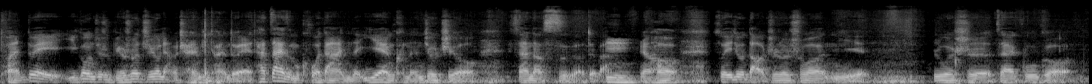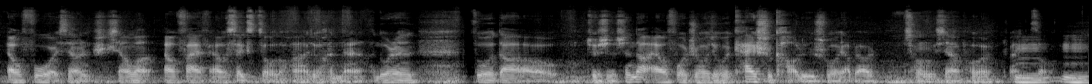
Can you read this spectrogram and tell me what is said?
团队一共就是，比如说只有两个产品团队，它再怎么扩大，你的 EM 可能就只有三到四个，对吧？嗯。然后，所以就导致了说，你如果是在 Google L4 想想往 L5、L6 走的话，就很难。很多人做到就是升到 L4 之后，就会开始考虑说要不要从新加坡转走。嗯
